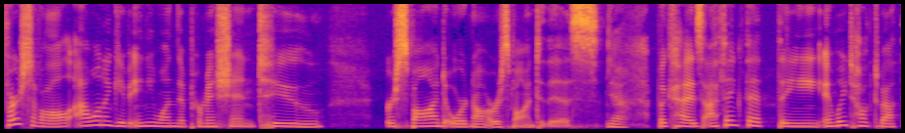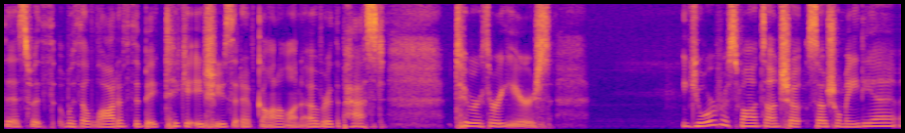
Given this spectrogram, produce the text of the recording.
first of all, I want to give anyone the permission to respond or not respond to this. Yeah. Because I think that the and we talked about this with with a lot of the big ticket issues that have gone on over the past 2 or 3 years. Your response on sh- social media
